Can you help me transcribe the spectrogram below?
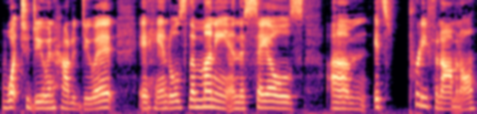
what to do and how to do it. It handles the money and the sales. Um, it's pretty phenomenal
